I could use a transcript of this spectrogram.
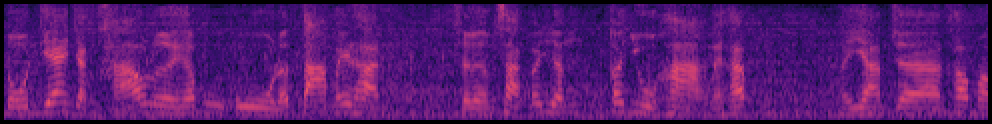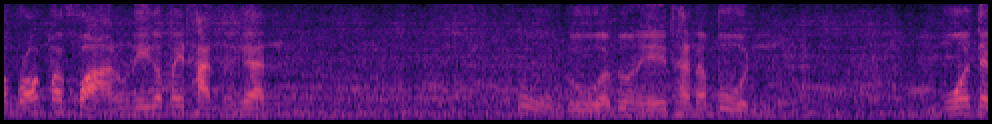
โดนแย่งจากเท้าเลยครับโอ้โหแล้วตามไม่ทัน เฉลิมศักดิ์ก็ยังก็อยู่ห่างนะครับ พยายามจะเข้ามาบล็อกมาขวางตรงนี้ก็ไม่ทันเหมือนกันโอ้โหดูครับตรงนี้ธนบุญมัวแต่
